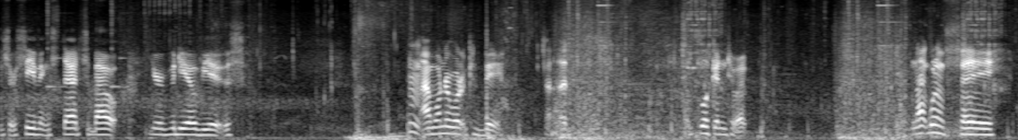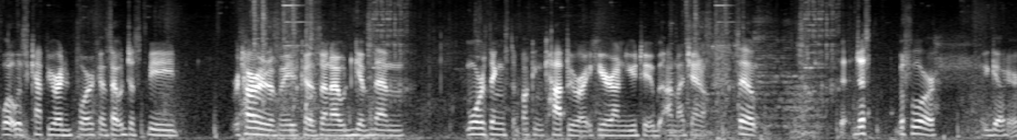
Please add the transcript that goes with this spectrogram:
is receiving stats about your video views. Hmm, I wonder what it could be. Uh, let's, let's look into it. I'm not going to say what was copyrighted for, because that would just be retarded of me, because then I would give them more things to fucking copyright here on YouTube on my channel. So, just before we go here,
